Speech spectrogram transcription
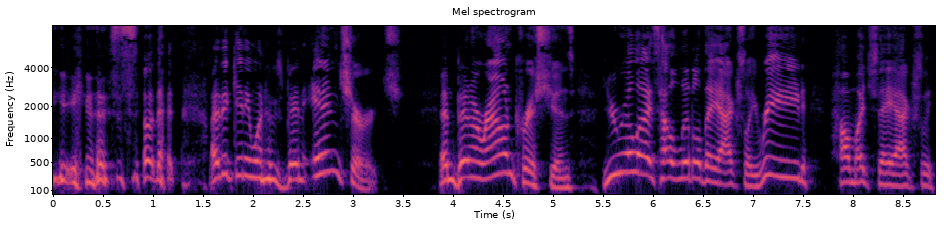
so that I think anyone who's been in church and been around Christians, you realize how little they actually read, how much they actually,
